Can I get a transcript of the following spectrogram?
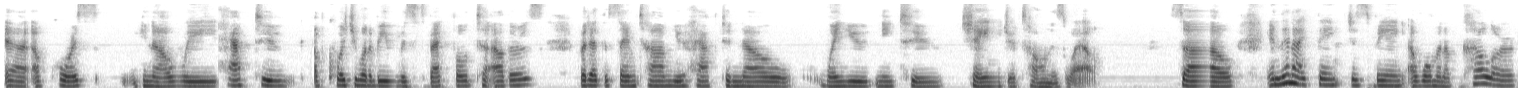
uh, of course, you know, we have to, of course, you want to be respectful to others, but at the same time, you have to know when you need to change your tone as well. So, and then I think just being a woman of color,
